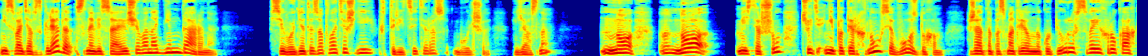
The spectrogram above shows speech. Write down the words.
не сводя взгляда с нависающего над ним Даррена. «Сегодня ты заплатишь ей в тридцать раз больше. Ясно?» «Но... но...» Мистер Шу чуть не поперхнулся воздухом, жадно посмотрел на купюры в своих руках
